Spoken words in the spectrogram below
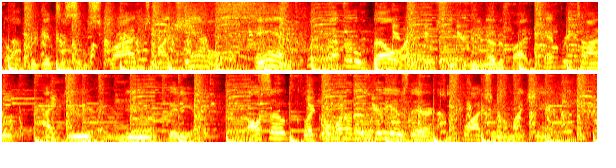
Don't forget to subscribe to my channel and click that little bell right there so you can be notified every time I do a new video. Also, click on one of those videos there. Keep watching on my channel.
